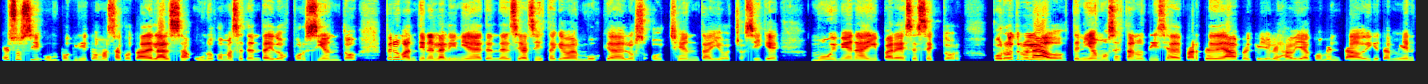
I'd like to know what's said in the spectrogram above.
Eso sí, un poquitito más acotada el alza, 1,72%, pero mantiene la línea de tendencia alcista que va en búsqueda de los 88. Así que muy bien ahí para ese sector. Por otro lado, teníamos esta noticia de parte de Apple que yo les había comentado y que también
